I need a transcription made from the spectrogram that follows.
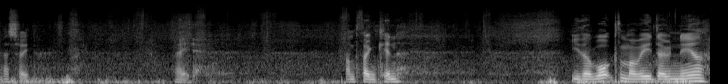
That's fine. Right. I'm thinking either walk them away down there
